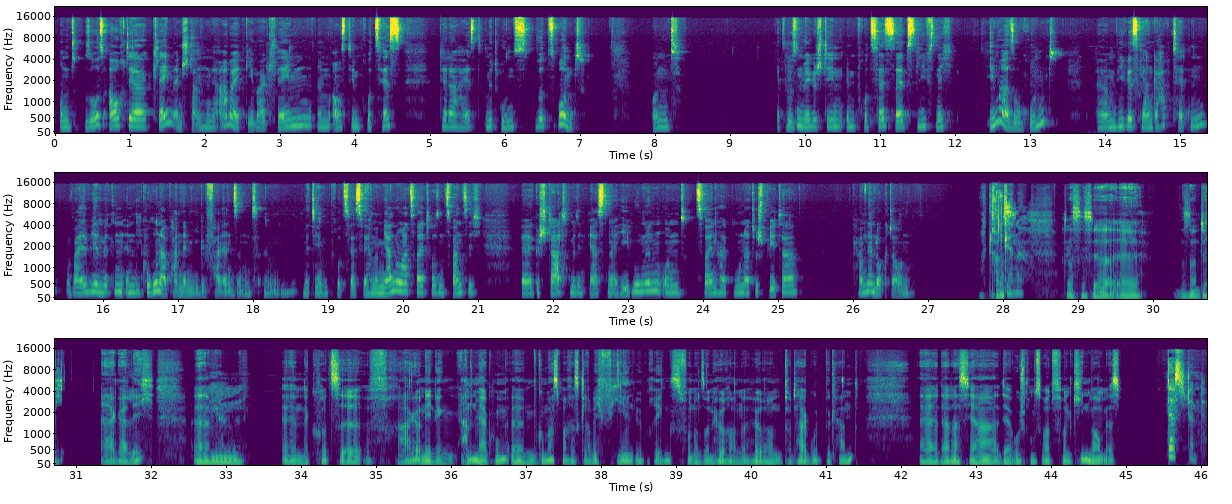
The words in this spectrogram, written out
Und so ist auch der Claim entstanden, der Arbeitgeber-Claim ähm, aus dem Prozess, der da heißt, mit uns wird's rund. Und jetzt müssen wir gestehen, im Prozess selbst lief es nicht immer so rund, ähm, wie wir es gern gehabt hätten, weil wir mitten in die Corona-Pandemie gefallen sind ähm, mit dem Prozess. Wir haben im Januar 2020 äh, gestartet mit den ersten Erhebungen und zweieinhalb Monate später kam der Lockdown. Ach, krass. Genau. Das ist ja, äh, das ist natürlich ärgerlich. Ähm, ja. äh, eine kurze Frage, nee, eine Anmerkung. Ähm, Gummersbach ist, glaube ich, vielen übrigens von unseren Hörern und Hörern total gut bekannt, äh, da das ja der Ursprungsort von Kienbaum ist. Das stimmt.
